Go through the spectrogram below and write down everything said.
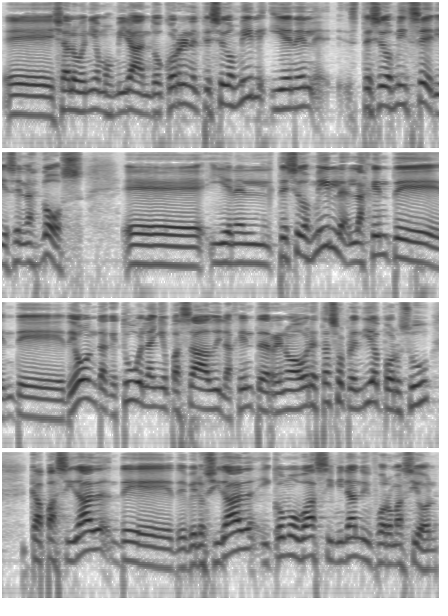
Eh, ya lo veníamos mirando. Corre en el TC2000 y en el TC2000 Series, en las dos. Eh, y en el TC2000 la gente de, Honda que estuvo el año pasado y la gente de Renault ahora está sorprendida por su capacidad de, de velocidad y cómo va asimilando información.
